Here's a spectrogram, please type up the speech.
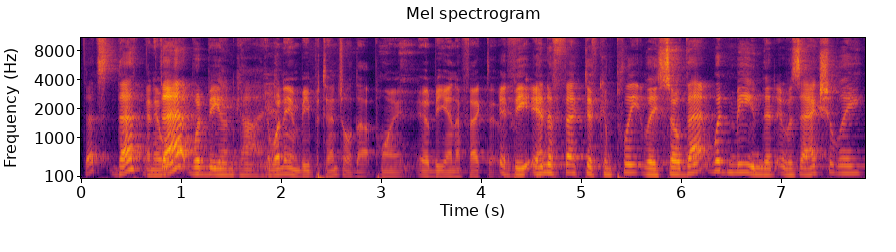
That's that And that would be unkind. It wouldn't even be potential at that point. It would be ineffective. It'd be ineffective completely. So that would mean that it was actually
